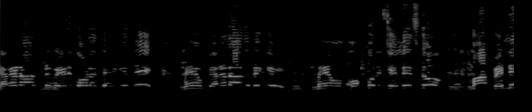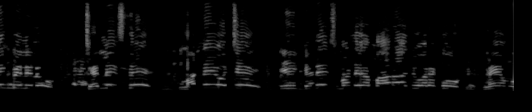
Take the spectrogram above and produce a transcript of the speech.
గణనాథుని వేడుకోవడం జరిగింది. మేము గణనాథుడికి మేము మొక్కులు చెల్లిస్తూ మా పెండింగ్ బిల్లులు చెల్లిస్తే మళ్ళీ వచ్చే ఈ పండుగ మహారాజు వరకు మేము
